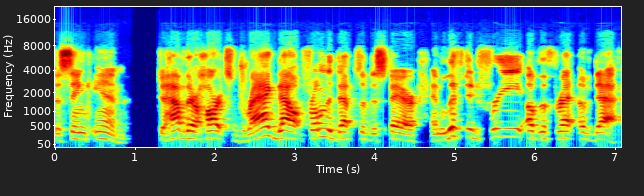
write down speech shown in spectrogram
to sink in, to have their hearts dragged out from the depths of despair and lifted free of the threat of death.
